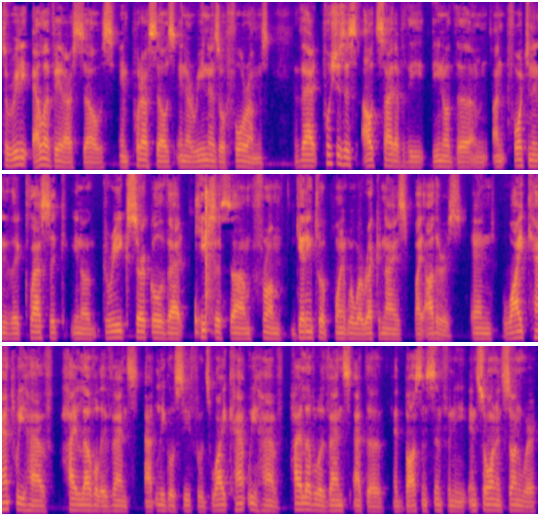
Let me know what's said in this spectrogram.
to really elevate ourselves and put ourselves in arenas or forums that pushes us outside of the you know the um, unfortunately the classic you know greek circle that keeps us um, from getting to a point where we're recognized by others and why can't we have high level events at legal seafoods? Why can't we have high level events at the at boston symphony and so on and so on where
